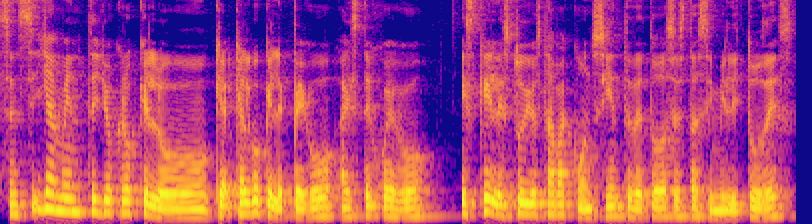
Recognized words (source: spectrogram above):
Sencillamente yo creo que, lo, que, algo que le pegó a este juego es que el estudio estaba consciente de todas estas similitudes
